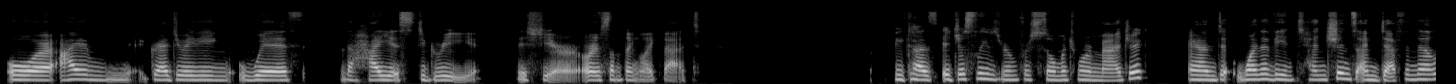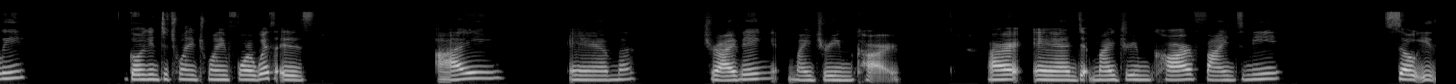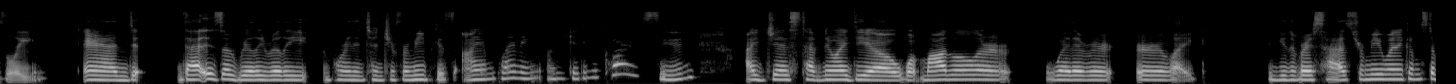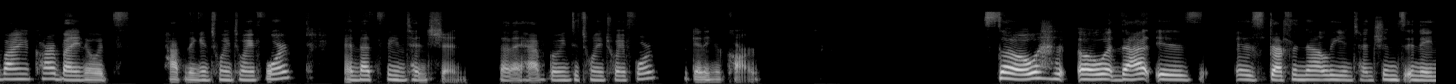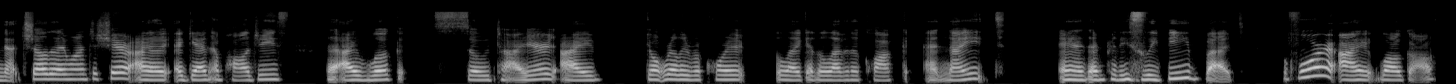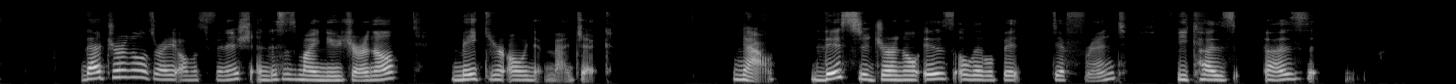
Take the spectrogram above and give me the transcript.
or I am graduating with the highest degree this year, or something like that. Because it just leaves room for so much more magic and one of the intentions I'm definitely going into 2024 with is I am driving my dream car. All right. And my dream car finds me so easily. And that is a really, really important intention for me because I am planning on getting a car soon. I just have no idea what model or whatever or like the universe has for me when it comes to buying a car, but I know it's happening in 2024. And that's the intention that I have going to 2024 for getting a car. So, oh, that is is definitely intentions in a nutshell that I wanted to share. I again apologies that I look so tired. I don't really record like at 11 o'clock at night and I'm pretty sleepy, but before I log off, that journal is already almost finished, and this is my new journal, Make Your Own Magic. Now, this journal is a little bit different because as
